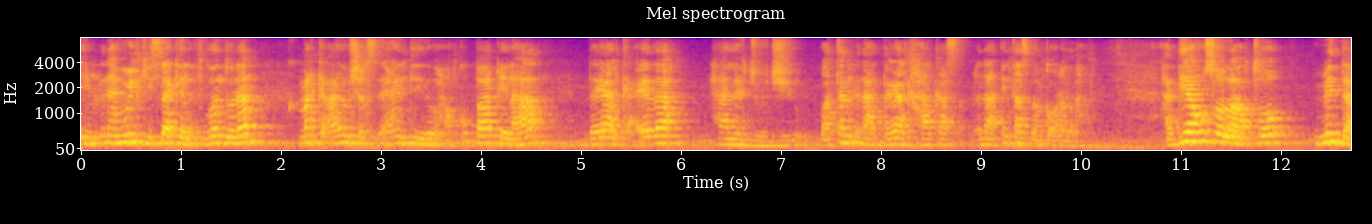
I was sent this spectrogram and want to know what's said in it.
iyo micnaha wiilkiisaa kala fogaan doonaan marka anigu shaksi ahaanteyda waxaan ku baaqi lahaa dagaalka ayada ha la joojiyo. Waa tan micnaha dagaalka halkaas micnaha intaas baan ka oran lahaa. Haddii aan u soo laabto midda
